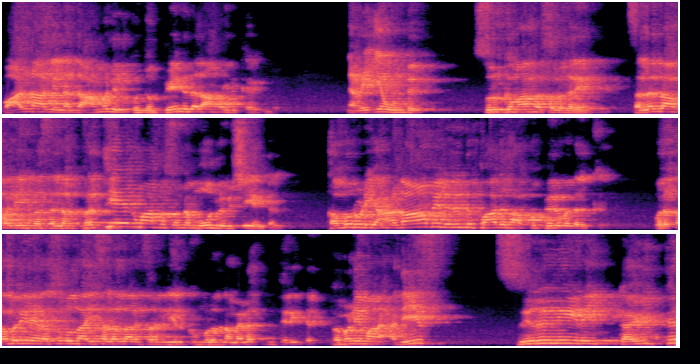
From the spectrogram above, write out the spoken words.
வாழ்நாளில் அந்த அமலில் கொஞ்சம் பேணுதலாக இருக்க வேண்டும். நிறைய உண்டு. சுருக்கமாக சொல்லுகிறேன். சல்லல்லாஹு அலைஹி செல்லம் பிரத்யேகமாக சொன்ன மூன்று விஷயங்கள். கபருடைய அதாபில் இருந்து பாதுகாப்பு பெறுவதற்கு. ஒரு கபரிலே ரசூலுல்லாய் ஸல்லல்லாஹு அலைஹி இருக்கும் பொழுது நம்ம எல்லாருக்கும் தெரிந்த பிரபலியமான ஹதீஸ் சிறுநீரை கழித்து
